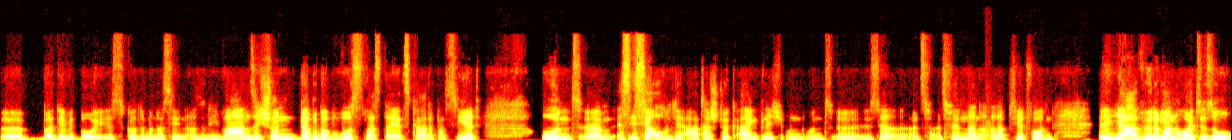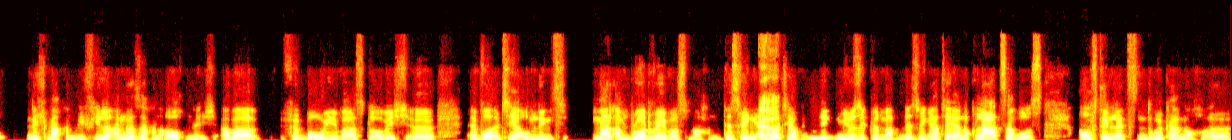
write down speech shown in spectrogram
äh, bei David Bowie ist, konnte man das sehen. Also die waren sich schon darüber bewusst, was da jetzt gerade passiert. Und ähm, es ist ja auch ein Theaterstück eigentlich und, und äh, ist ja als, als Film dann adaptiert worden. Äh, ja, würde man heute so nicht machen, wie viele andere Sachen auch nicht. Aber für Bowie war es, glaube ich, äh, er wollte ja unbedingt mal am Broadway was machen. Deswegen, er Ja. wollte ja auch unbedingt ein Musical machen. Deswegen hat er ja noch Lazarus auf den letzten Drücker noch äh,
